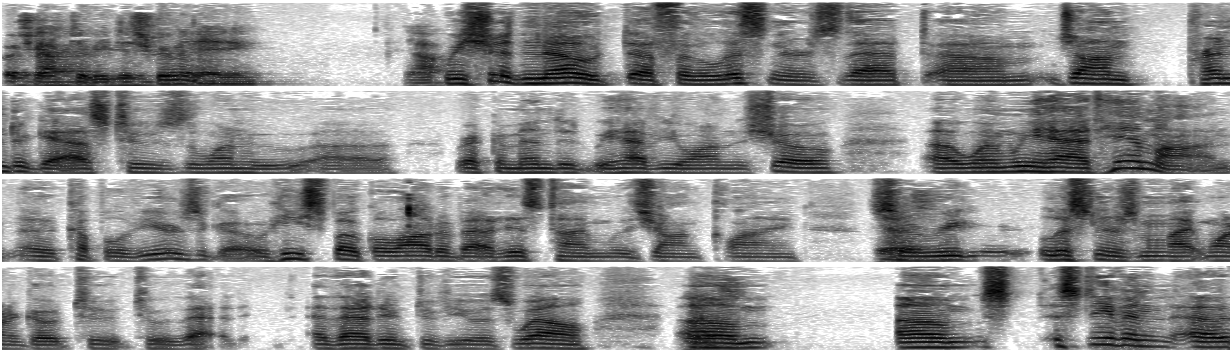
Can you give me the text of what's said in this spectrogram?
but you have to be discriminating. Yeah. We should note uh, for the listeners that um, John Prendergast, who's the one who uh, recommended we have you on the show, uh, when we had him on a couple of years ago, he spoke a lot about his time with Jean Klein. So Yes. re- listeners might want to go to to that that interview as well. Yes. Um, um, S- Stephen, uh,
